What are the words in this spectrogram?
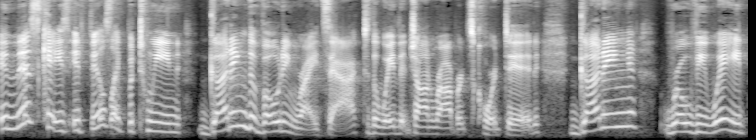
In this case, it feels like between gutting the Voting Rights Act, the way that John Roberts' court did, gutting Roe v. Wade,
